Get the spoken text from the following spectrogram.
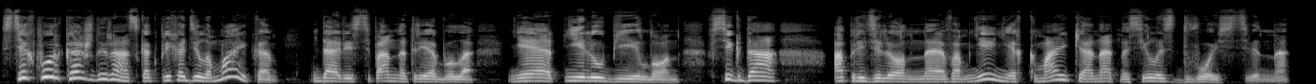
С тех пор каждый раз, как приходила Майка, Дарья Степановна требовала «Нет, не любил он». Всегда определенная во мнениях, к Майке она относилась двойственно.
